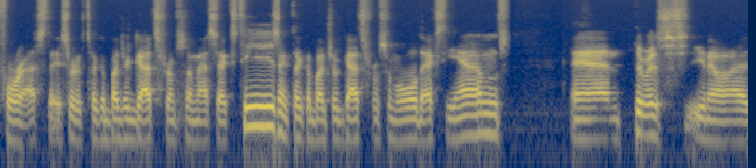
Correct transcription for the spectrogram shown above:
for us. They sort of took a bunch of guts from some SXTs, they took a bunch of guts from some old XTMs, and there was, you know, a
